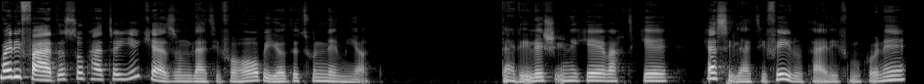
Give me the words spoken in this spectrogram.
ولی فردا صبح حتی یکی از اون لطیفه ها به یادتون نمیاد. دلیلش اینه که وقتی که کسی لطیفه ای رو تعریف می‌کنه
